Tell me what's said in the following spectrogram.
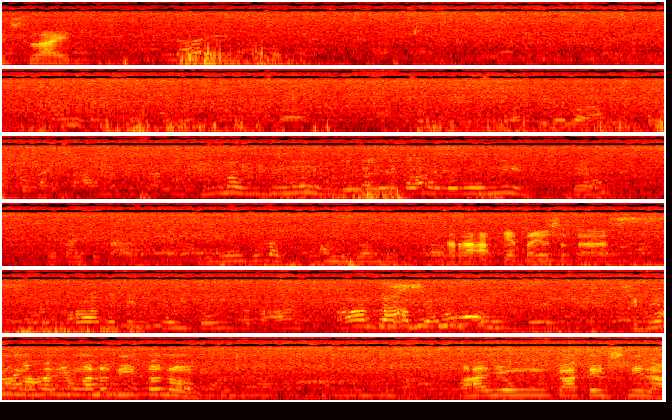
slide. Ano, hindi. Tayo sa taas, Rumi. Tayo sa taas. Dumudulas. Ang ganda sa taas. Tara, akyat tayo sa taas. Marami ting pool doon sa taas. Ah, dami doon. Siguro mahal yung ano dito, no? Mahal yung cottage nila.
